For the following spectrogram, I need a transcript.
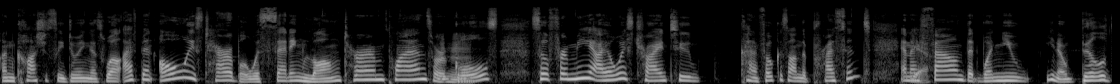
unconsciously doing as well. I've been always terrible with setting long term plans or goals. So for me, I always try to kind of focus on the present. And I found that when you, you know, build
